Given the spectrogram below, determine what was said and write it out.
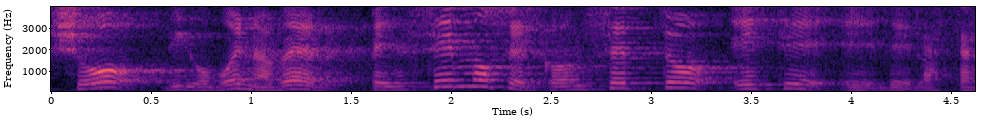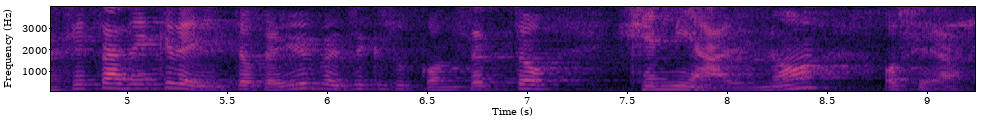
yo digo, bueno, a ver, pensemos el concepto este eh, de las tarjetas de crédito, que a mí me parece que es un concepto genial, ¿no? O sea,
